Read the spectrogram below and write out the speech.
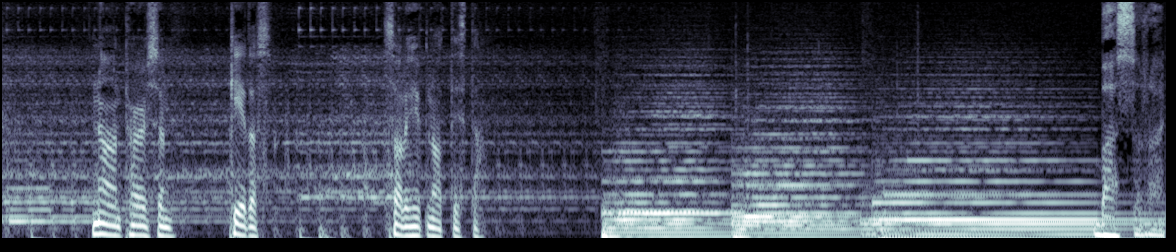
Non-person. Kiitos. Se oli hypnoottista. Basso Radio.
